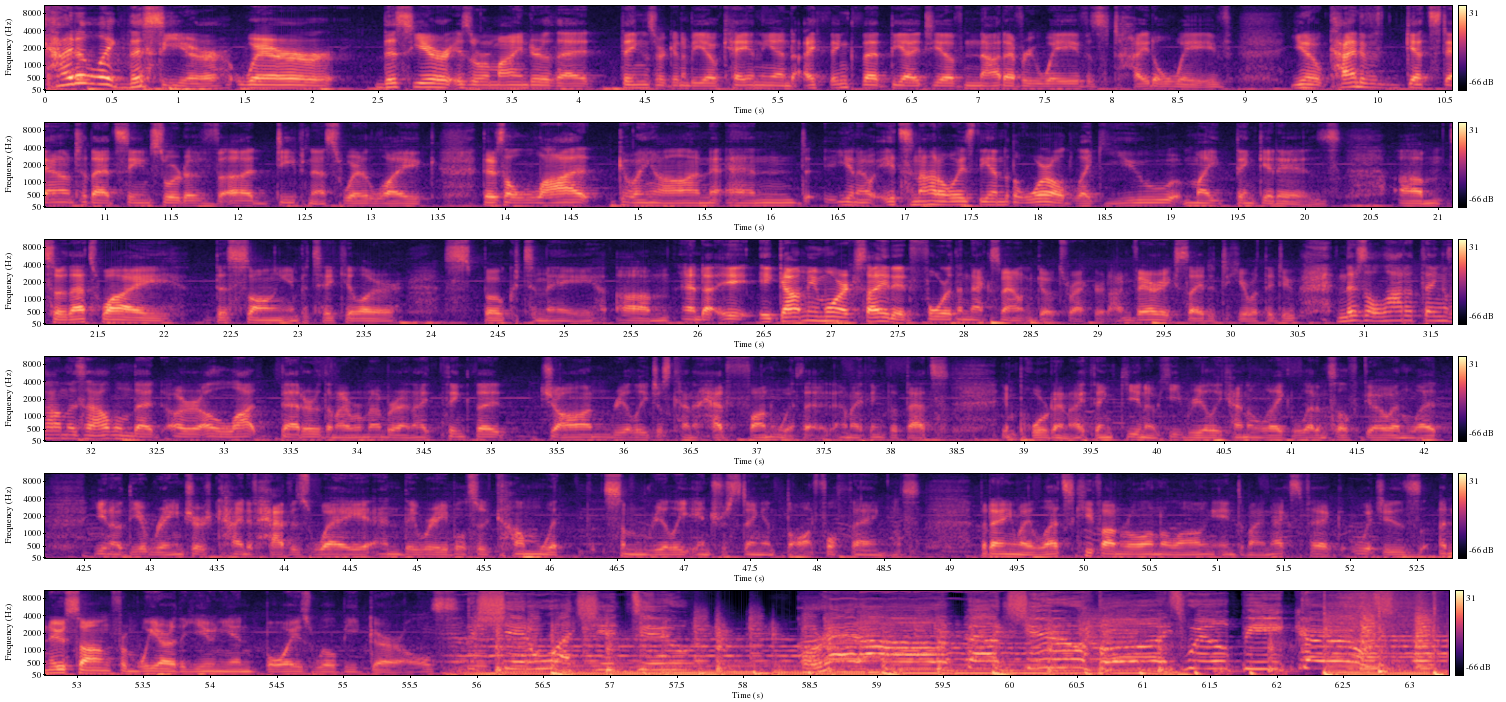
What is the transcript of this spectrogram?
kind of like this year where this year is a reminder that things are going to be okay in the end. I think that the idea of not every wave is a tidal wave, you know, kind of gets down to that same sort of uh, deepness where, like, there's a lot going on and, you know, it's not always the end of the world like you might think it is. Um, so that's why this song in particular spoke to me. Um, and uh, it, it got me more excited for the next Mountain Goats record. I'm very excited to hear what they do. And there's a lot of things on this album that are a lot better than I remember. And I think that John really just kind of had fun with it, and I think that that's important. I think you know he really kind of like let himself go and let you know the arranger kind of have his way, and they were able to come with some really interesting and thoughtful things. But anyway, let's keep on rolling along into my next pick, which is a new song from We Are the Union, Boys Will Be Girls. Boys will be. Girls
